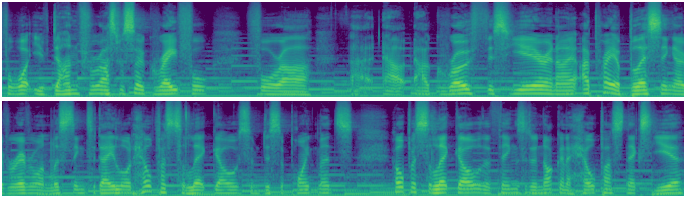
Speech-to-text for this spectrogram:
for what you've done for us. We're so grateful for our, uh, our, our, growth this year. And I, I pray a blessing over everyone listening today. Lord, help us to let go of some disappointments. Help us to let go of the things that are not going to help us next year.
